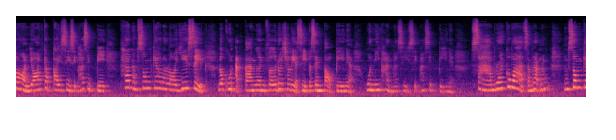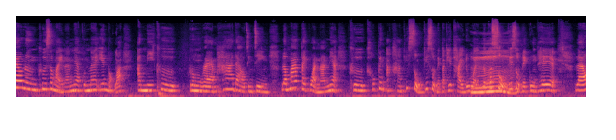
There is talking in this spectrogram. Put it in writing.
ก่อนย้อนกลับไป 40-50 ปี ถ้าน้ำส้มแก้วละ120แล้วคุณอัตราเงินเฟ้อโดยเฉลี่ย 4%ต่อปีเนี่ยวันนี้ผ่านมา 40-50 ปีเนี่ย 300กว่าบาทสำหรับน้ำน้ำส้มแก้วหนึ่งคือสมัยนั้นเนี่ยคุณแม่เอี้ยนบอกว่าอันนี้คือโรงแรม 5 ดาวจริง ๆ แล้วมากไปกว่านั้นเนี่ยคือเขาเป็นอาคารที่สูงที่สุดในประเทศไทยด้วยอืมแล้วก็สูงที่สุดในกรุงเทพ แล้ว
